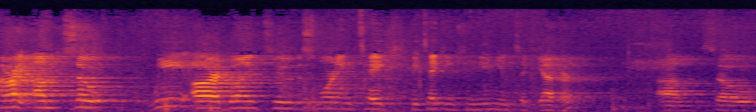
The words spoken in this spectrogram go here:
All right, um, so we are going to this morning take be taking communion together. Um, so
